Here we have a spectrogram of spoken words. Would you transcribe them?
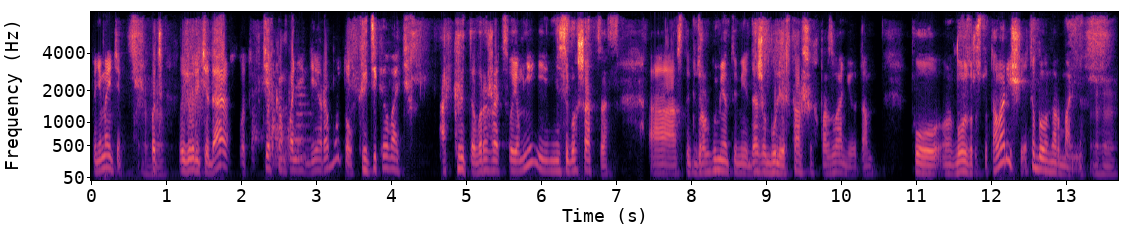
Понимаете? Uh-huh. Вот вы говорите, да, вот в тех компаниях, где я работал, критиковать открыто выражать свое мнение, не соглашаться а, с аргументами даже более старших по званию, там, по возрасту товарищей, это было нормально. Uh-huh.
